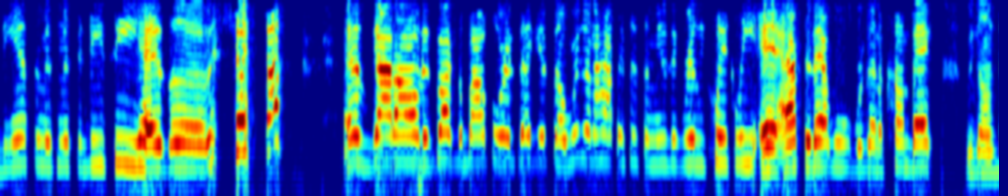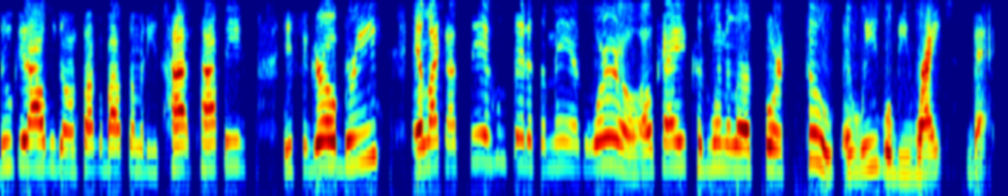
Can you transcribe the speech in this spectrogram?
the infamous Mr. DT has uh, has got all to talk about for a second. So we're gonna hop into some music really quickly, and after that, we're gonna come back. We're gonna duke it out. We're gonna talk about some of these hot topics. It's your girl Bree, and like I said, who said it's a man's world? Okay, because women love sports too, and we will be right back.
